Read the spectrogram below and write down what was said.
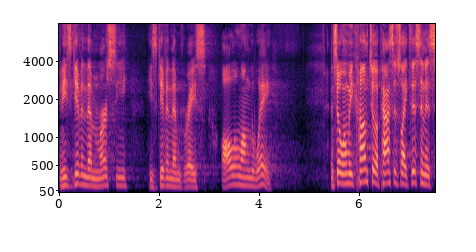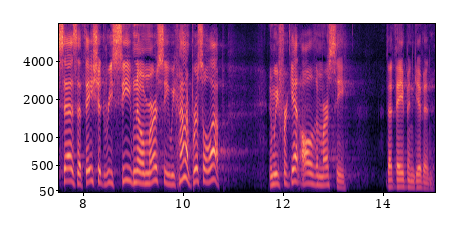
and He's given them mercy, He's given them grace all along the way. And so when we come to a passage like this and it says that they should receive no mercy, we kind of bristle up and we forget all of the mercy that they've been given.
